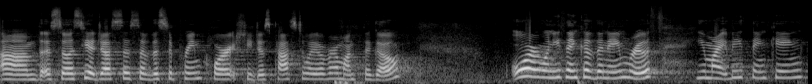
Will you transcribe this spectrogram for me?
um, the Associate Justice of the Supreme Court. She just passed away over a month ago. Or when you think of the name Ruth, you might be thinking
